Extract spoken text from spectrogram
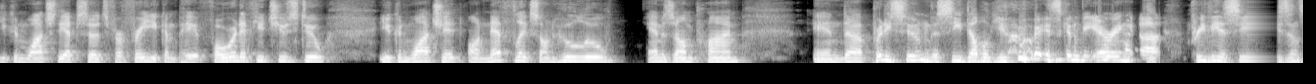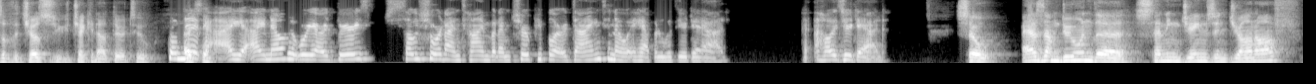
You can watch the episodes for free. You can pay it forward if you choose to. You can watch it on Netflix, on Hulu, Amazon Prime. And uh, pretty soon, the CW is going to be airing uh, previous seasons of the Chosen. so you can check it out there too. So, Nick, I, I know that we are very so short on time, but I'm sure people are dying to know what happened with your dad. How is your dad? So, as I'm doing the sending James and John off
